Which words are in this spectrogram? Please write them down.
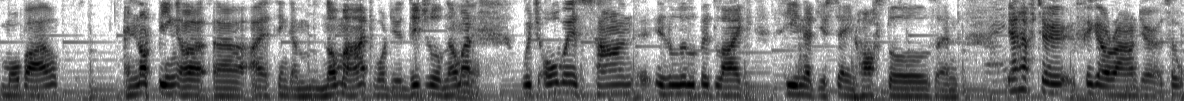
mobile and not being a, a I think a nomad, what you digital nomad, Yeah. which always sound is a little bit like seeing that you stay in hostels and you have to figure around your. So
